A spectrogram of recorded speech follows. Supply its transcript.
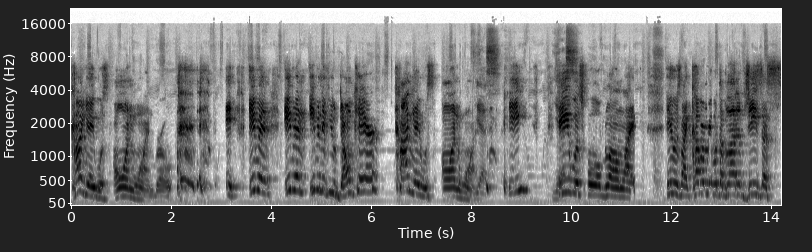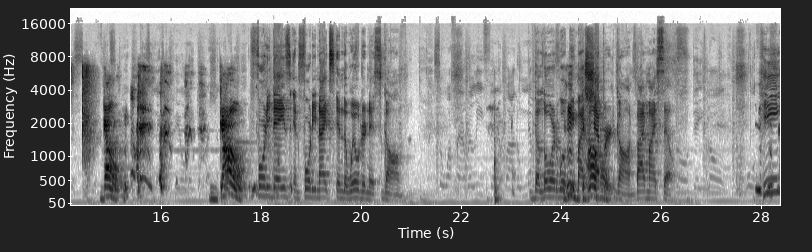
Kanye was on one, bro. Even even even if you don't care, Kanye was on one. Yes. He Yes. he was full blown like he was like cover me with the blood of Jesus. Gone. Gone. 40 days and 40 nights in the wilderness gone. The Lord will be my Gone. shepherd gone by myself. He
